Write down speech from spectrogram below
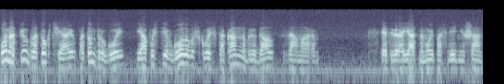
Он отпил глоток чаю, потом другой, и, опустив голову сквозь стакан, наблюдал за Амаром. «Это, вероятно, мой последний шанс.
